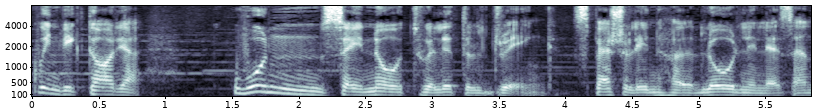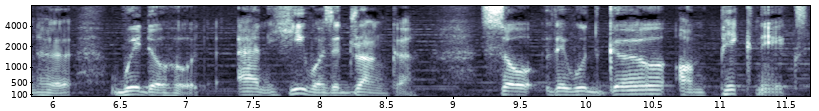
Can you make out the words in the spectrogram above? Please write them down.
Queen Victoria wouldn't say no to a little drink, especially in her loneliness and her widowhood, and he was a drunkard. So they would go on picnics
